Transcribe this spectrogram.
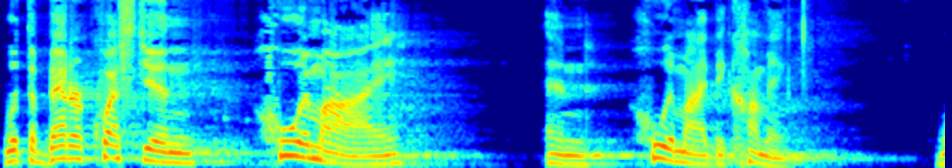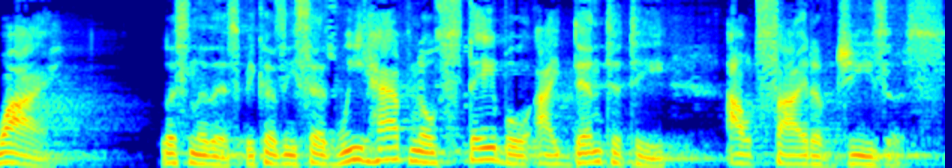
With the better question, who am I and who am I becoming? Why? Listen to this, because he says, we have no stable identity outside of Jesus.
